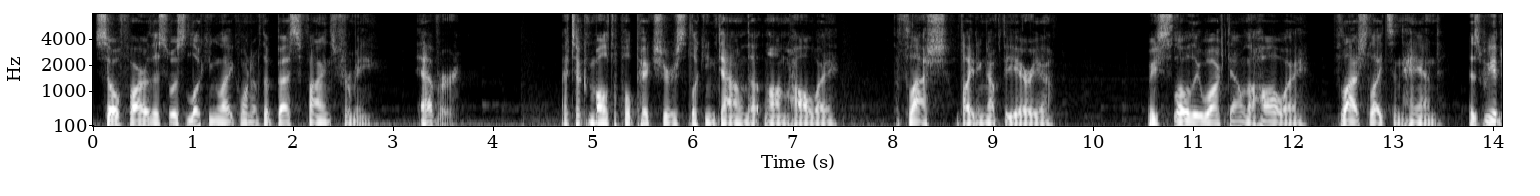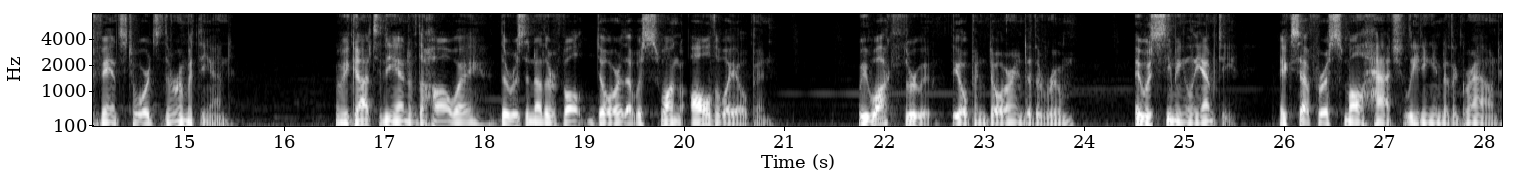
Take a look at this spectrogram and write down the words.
So far, this was looking like one of the best finds for me, ever. I took multiple pictures looking down that long hallway, the flash lighting up the area. We slowly walked down the hallway, flashlights in hand, as we advanced towards the room at the end. When we got to the end of the hallway, there was another vault door that was swung all the way open. We walked through the open door into the room. It was seemingly empty, except for a small hatch leading into the ground.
